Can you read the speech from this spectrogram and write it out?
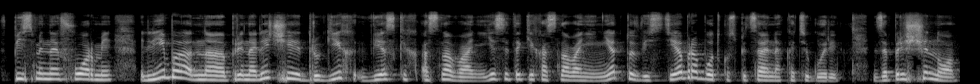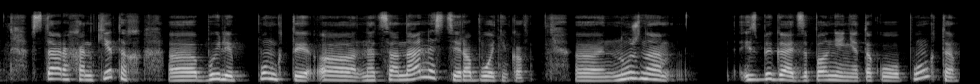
в письменной форме, либо на, при наличии других веских оснований. Если таких оснований нет, то вести обработку специальных категорий запрещено. В старых анкетах э, были пункты о национальности работников. Нужно избегать заполнения такого пункта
